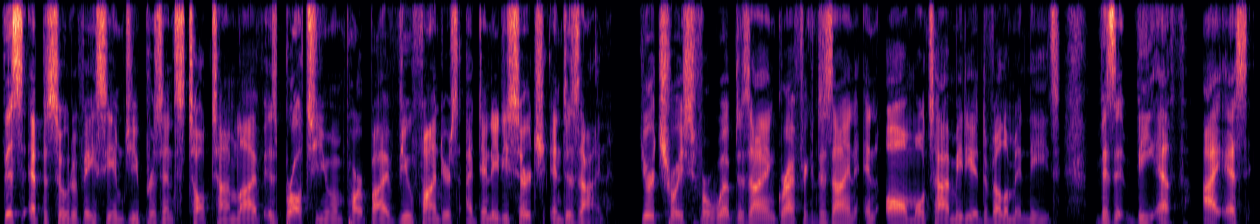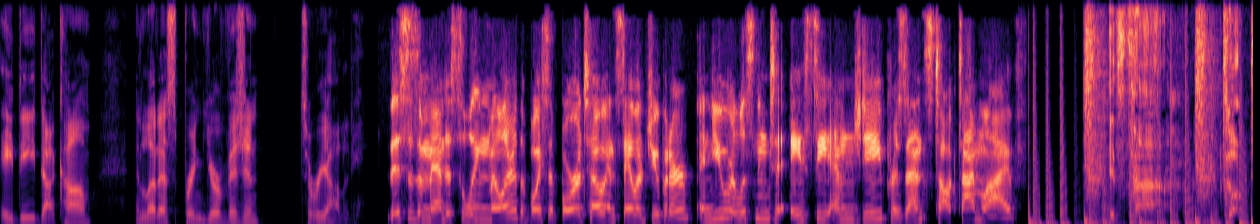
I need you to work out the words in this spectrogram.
This episode of ACMG Presents Talk Time Live is brought to you in part by Viewfinder's Identity Search and Design. Your choice for web design, graphic design, and all multimedia development needs. Visit VFISAD.com and let us bring your vision to reality. This is Amanda Celine Miller, the voice of Boruto and Sailor Jupiter, and you are listening to ACMG Presents Talk Time Live. It's time. Talk time. Let's go.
